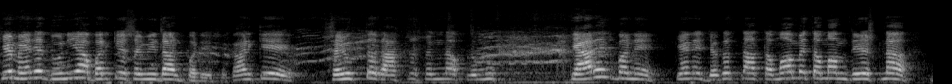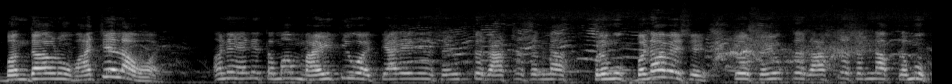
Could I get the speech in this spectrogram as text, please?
કે મેને દુનિયા ભર કે સંવિધાન પઢે છે. કારણ કે સંયુક્ત રાષ્ટ્રસંઘના પ્રમુખ ત્યારે જ બને કે એને જગતના તમામે તમામ દેશના બંધારણો વાંચેલા હોય અને એને તમામ માહિતી હોય ત્યારે એને સંયુક્ત રાષ્ટ્ર સંઘના પ્રમુખ બનાવે છે તો સંયુક્ત રાષ્ટ્ર સંઘના પ્રમુખ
